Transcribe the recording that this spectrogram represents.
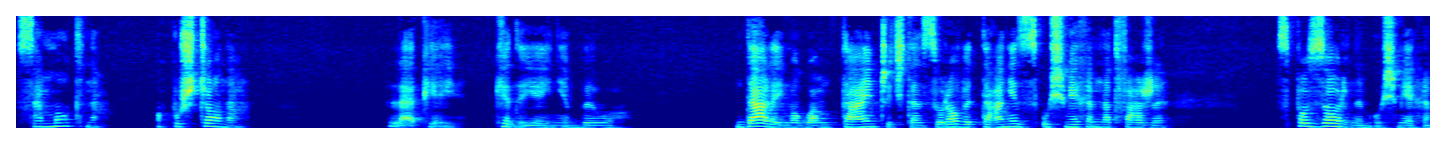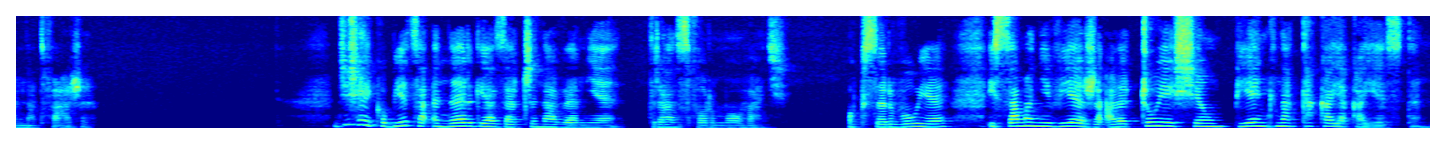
samotna, opuszczona. Lepiej, kiedy jej nie było. Dalej mogłam tańczyć ten surowy taniec z uśmiechem na twarzy, z pozornym uśmiechem na twarzy. Dzisiaj kobieca energia zaczyna we mnie transformować. Obserwuję i sama nie wierzę, ale czuję się piękna taka, jaka jestem.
